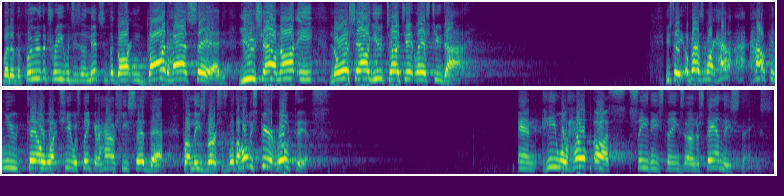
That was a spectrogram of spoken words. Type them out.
But of the fruit of the tree which is in the midst of the garden, God has said, You shall not eat, nor shall you touch it, lest you die. You say, Oh, Pastor Mark, how, how can you tell what she was thinking or how she said that from these verses? Well, the Holy Spirit wrote this. And He will help us see these things and understand these things.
